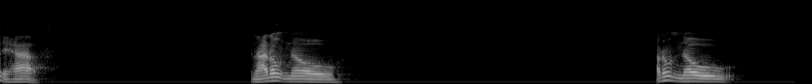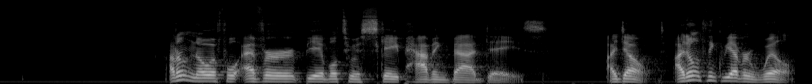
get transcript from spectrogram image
They have. And I don't know. I don't know. I don't know if we'll ever be able to escape having bad days. I don't. I don't think we ever will.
